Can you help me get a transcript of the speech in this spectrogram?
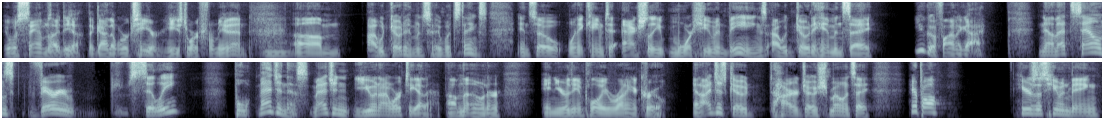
It was Sam's idea, the guy that works here. He used to work for me then. Mm-hmm. Um, I would go to him and say, what stinks? And so when it came to actually more human beings, I would go to him and say, you go find a guy. Now that sounds very silly, but imagine this. Imagine you and I work together. I'm the owner and you're the employee running a crew. And I just go hire Joe Schmo and say, Here, Paul, here's this human being,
